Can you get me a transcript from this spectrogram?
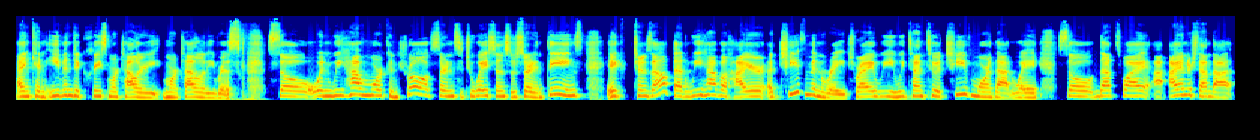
and can even decrease mortality, mortality risk. So when we have more control of certain situations or certain things, it turns out that we have have a higher achievement rate, right? We, we tend to achieve more that way. So that's why I, I understand that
